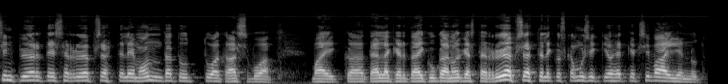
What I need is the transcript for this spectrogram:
tanssin pyörteissä ryöpsähtelee monta tuttua kasvoa, vaikka tällä kertaa ei kukaan oikeastaan ryöpsähtele, koska musiikki on hetkeksi vaiennut.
